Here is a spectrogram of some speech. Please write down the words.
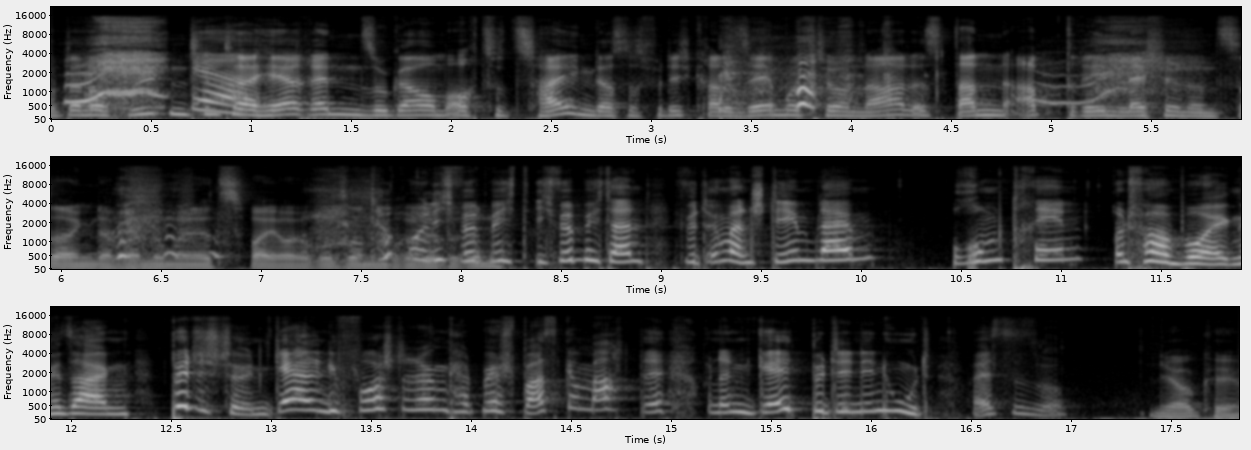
Und dann auch wütend Ja. hinterherrennen, sogar um auch zu zeigen, dass es für dich gerade sehr emotional ist, dann abdrehen, lächeln und sagen, da wären nur meine 2 Euro Sonnenbrille Und ich würde mich, ich würde mich dann, ich würde irgendwann stehen bleiben, rumdrehen und verbeugen und sagen, bitteschön, gerne die Vorstellung, hat mir Spaß gemacht äh, und dann Geld bitte in den Hut. Weißt du so. Ja, okay.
